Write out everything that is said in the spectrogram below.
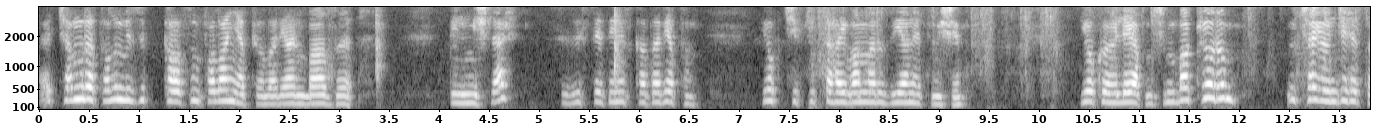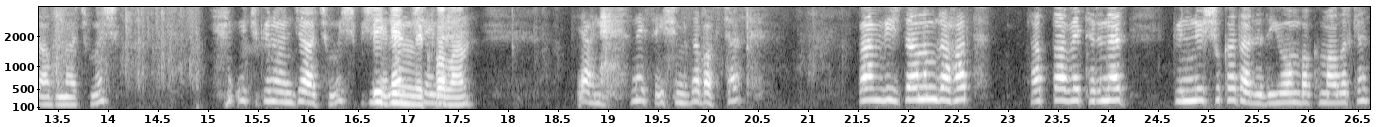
E, çamur atalım, yüzük kalsın falan yapıyorlar. Yani bazı bilmişler. Siz istediğiniz kadar yapın. Yok çiftlikte hayvanları ziyan etmişim. Yok öyle yapmışım. Bakıyorum 3 ay önce hesabını açmış. 3 gün önce açmış. Bir, Bir şeyler, günlük şeyler. falan. Yani neyse işimize bakacağız. Ben vicdanım rahat. Hatta veteriner günlüğü şu kadar dedi yoğun bakıma alırken.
